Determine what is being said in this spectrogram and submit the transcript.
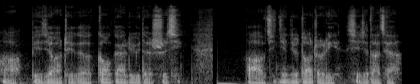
啊比较这个高概率的事情。好，今天就到这里，谢谢大家。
